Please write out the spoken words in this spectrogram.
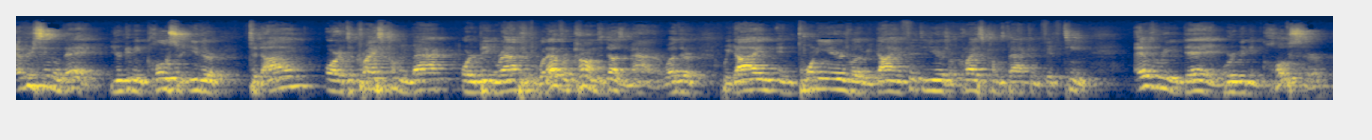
Every single day you're getting closer either to dying or to christ coming back or to being raptured. Whatever comes it doesn't matter. Whether we die in 20 years whether we die in 50 years or christ comes back in 15 every day we're getting closer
